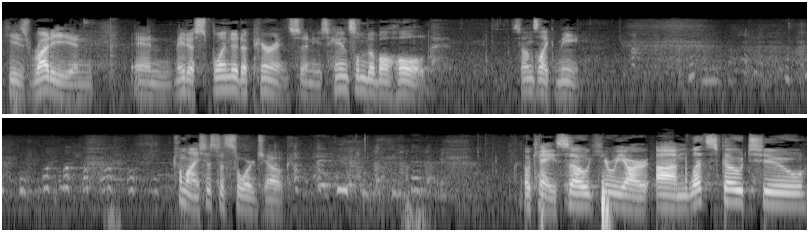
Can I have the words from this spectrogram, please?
He's ruddy and, and made a splendid appearance, and he's handsome to behold. Sounds like me. Come on, it's just a sword joke. Okay, so here we are. Um, let's go to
